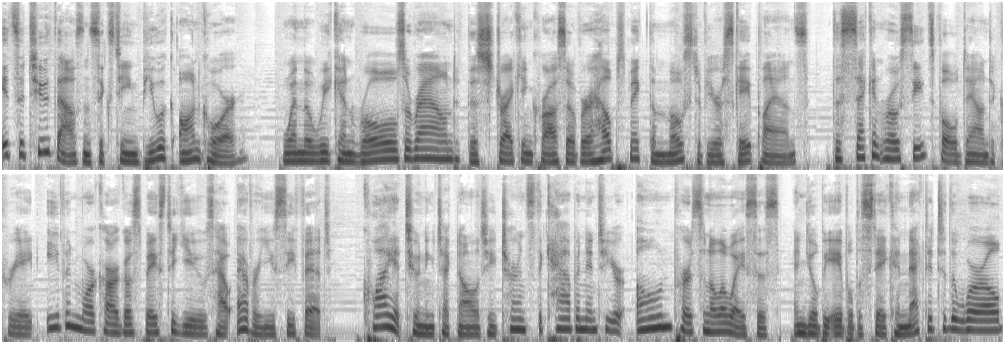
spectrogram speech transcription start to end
It's a 2016 Buick Encore. When the weekend rolls around, this striking crossover helps make the most of your escape plans. The second row seats fold down to create even more cargo space to use however you see fit. Quiet tuning technology turns the cabin into your own personal oasis, and you'll be able to stay connected to the world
